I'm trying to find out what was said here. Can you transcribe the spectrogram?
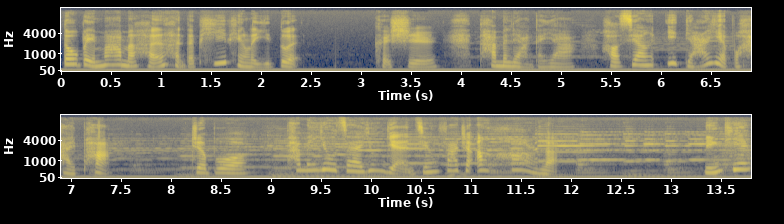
都被妈妈狠狠地批评了一顿。可是，他们两个呀，好像一点儿也不害怕。这不，他们又在用眼睛发着暗号了。明天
